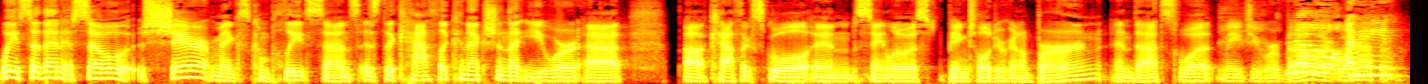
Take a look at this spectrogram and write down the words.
Wait. So then, so Cher makes complete sense. Is the Catholic connection that you were at uh, Catholic school in St. Louis being told you were going to burn, and that's what made you rebel? No, or what I mean,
